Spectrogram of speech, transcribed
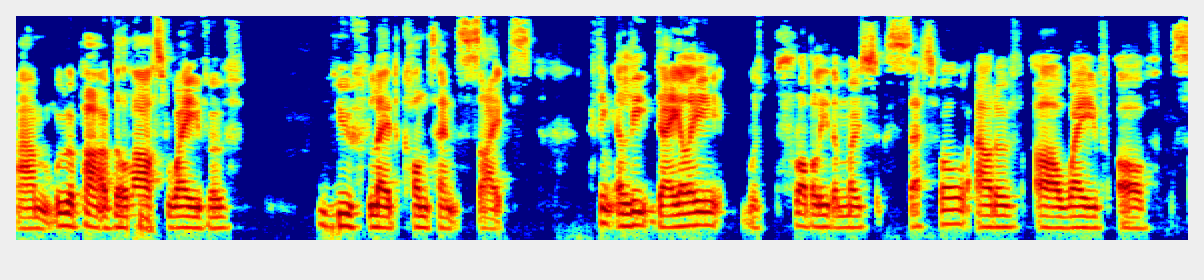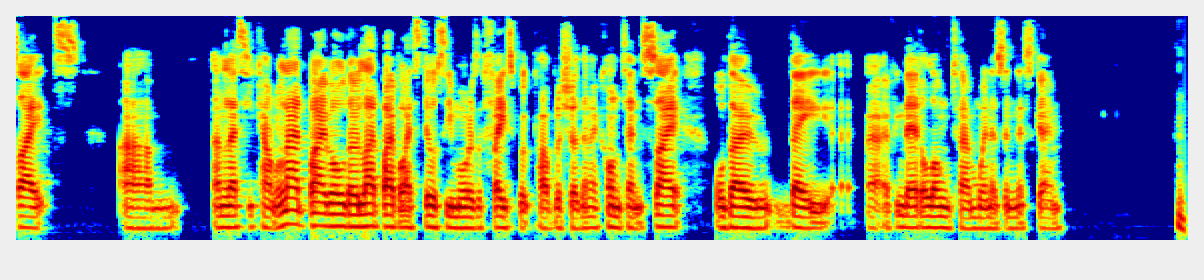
Um, we were part of the last wave of youth led content sites. I think Elite Daily was probably the most successful out of our wave of sites. Um, unless you count LadBible. Though LadBible I still see more as a Facebook publisher than a content site, although they, uh, I think they had a long term winners in this game. Hmm.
